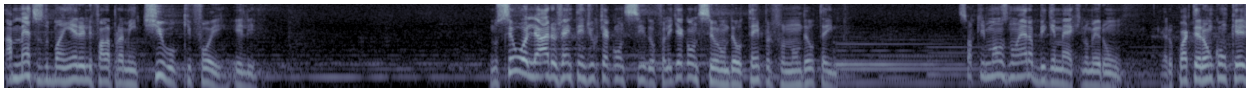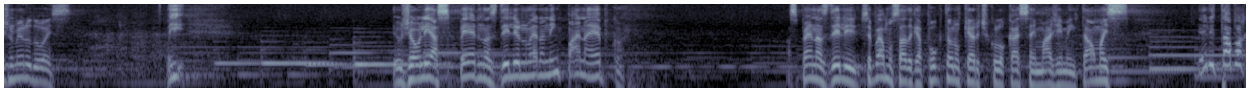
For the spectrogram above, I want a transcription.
a metros do banheiro, ele fala para mim: tio, o que foi? Ele. No seu olhar eu já entendi o que tinha acontecido. Eu falei: o que aconteceu? Não deu tempo? Ele falou: não deu tempo. Só que, irmãos, não era o Big Mac número um, era o quarteirão com queijo número dois. E eu já olhei as pernas dele, eu não era nem pai na época. As pernas dele, você vai almoçar daqui a pouco, então eu não quero te colocar essa imagem mental, mas ele estava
